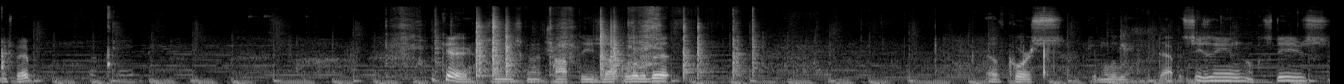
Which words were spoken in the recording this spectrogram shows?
Thanks, babe. Okay. So I'm just gonna chop these up a little bit. Of course, give them a little dab of seasoning, Uncle Steve's.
